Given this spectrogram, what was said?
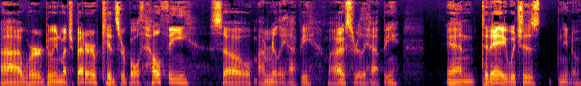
Uh, we're doing much better. Kids are both healthy, so I'm really happy. My wife's really happy. And today, which is, you know,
